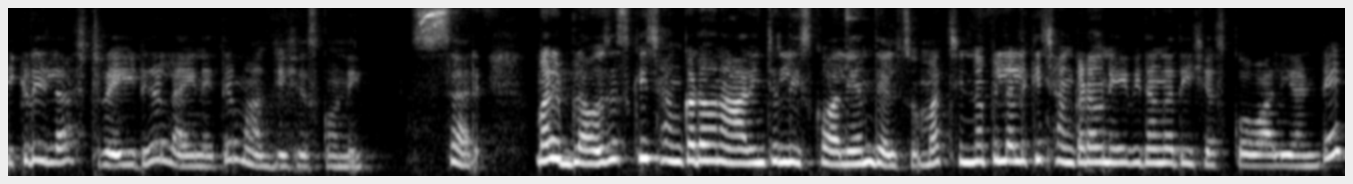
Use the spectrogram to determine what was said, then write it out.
ఇక్కడ ఇలా స్ట్రైట్గా లైన్ అయితే మార్క్ చేసేసుకోండి. సరే. మరి బ్లౌజెస్కి చంకడౌన్ ఆరు ఇంచులు తీసుకోవాలి అని తెలుసు. మరి చిన్నపిల్లలకి చంకడౌన్ ఏ విధంగా తీసేసుకోవాలి అంటే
